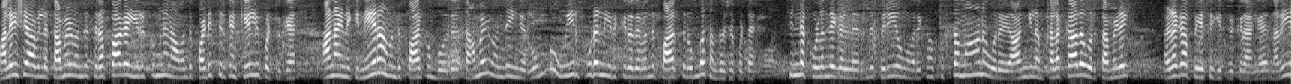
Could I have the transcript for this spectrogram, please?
மலேசியாவில் தமிழ் வந்து சிறப்பாக இருக்கும்னு நான் வந்து படிச்சிருக்கேன் கேள்விப்பட்டிருக்கேன். ஆனால் இன்னைக்கு நேராக வந்து பார்க்கும்போது தமிழ் வந்து இங்கே ரொம்ப உயிர்ப்புடன் இருக்கிறத வந்து பார்த்து ரொம்ப சந்தோஷப்பட்டேன். சின்ன குழந்தைகள்லேருந்து பெரியவங்க வரைக்கும் சுத்தமான ஒரு ஆங்கிலம் கலக்காத ஒரு தமிழை அழகாக பேசிக்கிட்டு இருக்கிறாங்க. நிறைய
